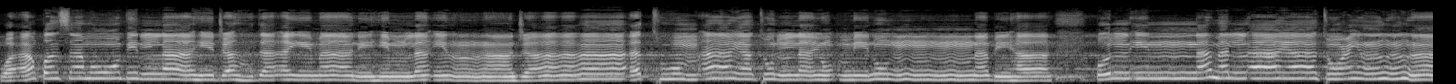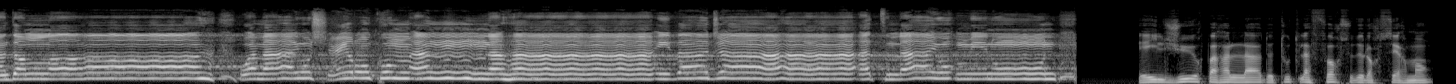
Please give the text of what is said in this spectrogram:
وأقسموا بالله جهد أيمانهم لئن جاءتهم آية بها قل إنما الآيات عند الله وما يشعركم أنها إذا جاءت لا يؤمنون Et ils jurent par Allah de toute la force de leur serment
